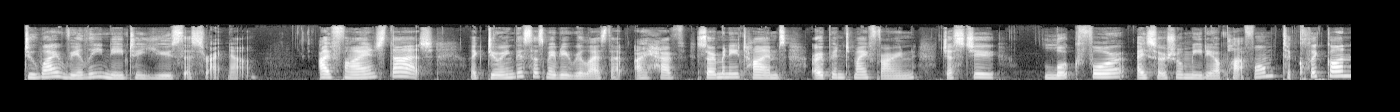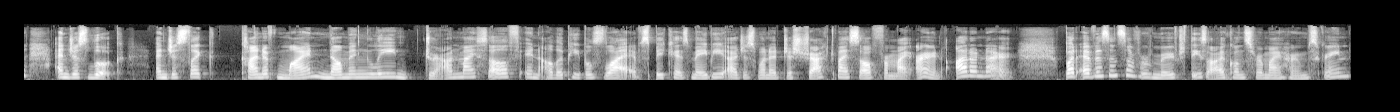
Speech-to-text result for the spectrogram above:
do I really need to use this right now? I find that like doing this has made me realize that I have so many times opened my phone just to look for a social media platform to click on and just look and just like kind of mind numbingly drown myself in other people's lives because maybe I just want to distract myself from my own. I don't know. But ever since I've removed these icons from my home screen,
